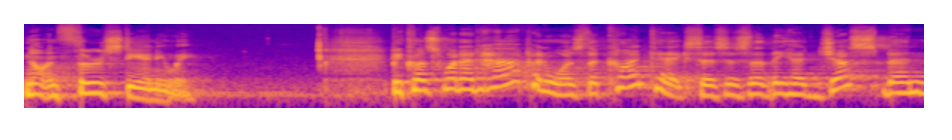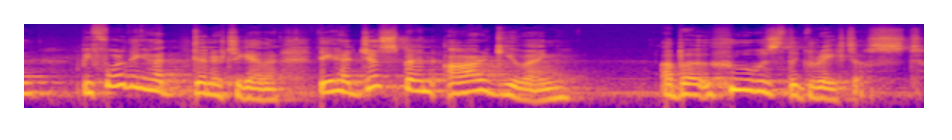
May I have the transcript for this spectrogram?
Not on Thursday, anyway. Because what had happened was the context is, is that they had just been, before they had dinner together, they had just been arguing about who was the greatest.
